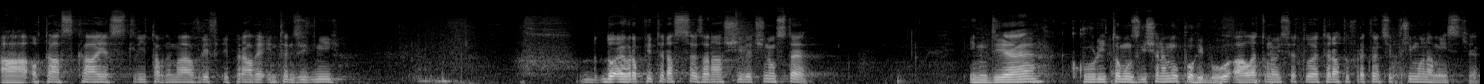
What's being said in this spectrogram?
A otázka, jestli tam nemá vliv i právě intenzivní do Evropy teda se zanáší většinou z té Indie kvůli tomu zvýšenému pohybu, ale to nevysvětluje teda tu frekvenci přímo na místě.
